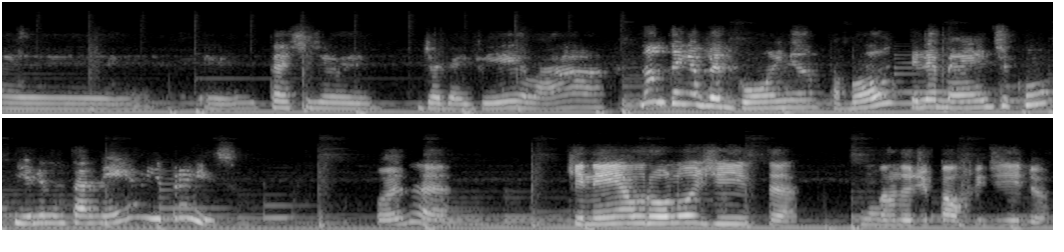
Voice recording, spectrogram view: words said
é, é, teste de, de HIV lá. Não tenha vergonha, tá bom? Ele é médico e ele não tá nem aí para isso. Pois é. Que nem a urologista, é. quando de pau fedido.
